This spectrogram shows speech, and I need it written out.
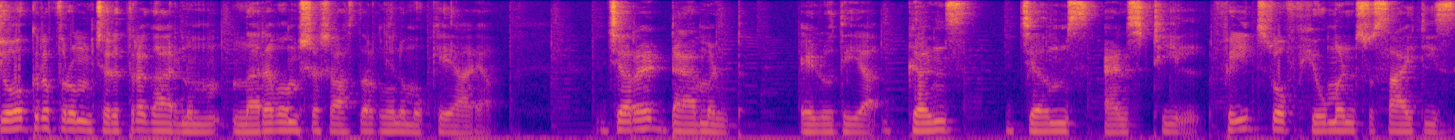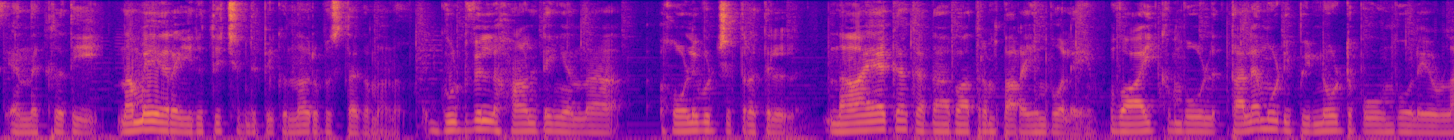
ജോഗ്രഫറും ചരിത്രകാരനും നരവംശ ശാസ്ത്രജ്ഞനുമൊക്കെയായ ജെറഡ് ഡാമണ്ട് എഴുതിയ guns germs and steel fates of human societies എന്ന കൃതി നമ്മയേറെ ഇരുത്തി ചിന്തിപ്പിക്കുന്ന ഒരു പുസ്തകമാണ്. ഗുഡ്വിൽ ഹാണ്ടിങ് എന്ന ഹോളിവുഡ് ചിത്രത്തിൽ നായക കഥാപാത്രം പറയും പോലെ വായിക്കുമ്പോൾ തലമുടി പിന്നോട്ട് പോകും പോലെയുള്ള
